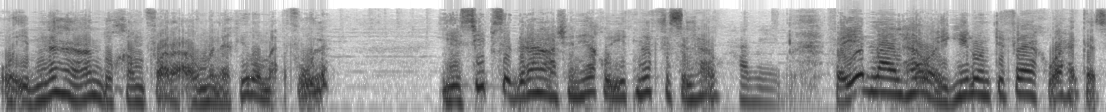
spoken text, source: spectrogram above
وابنها عنده خنفرة أو مناخيره مقفولة يسيب صدرها عشان ياخد يتنفس الهواء. حبيبي. فيبلع الهواء يجي له انتفاخ وهكذا.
